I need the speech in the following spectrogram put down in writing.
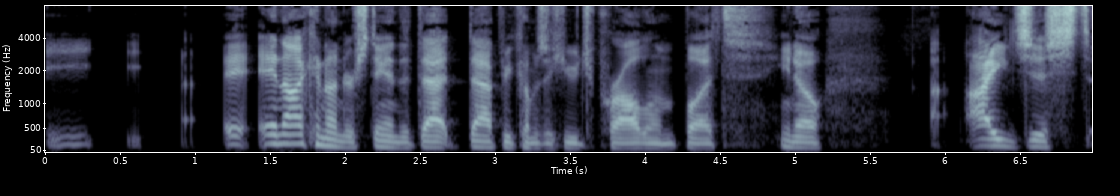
and I can understand that that that becomes a huge problem, but you know, I just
